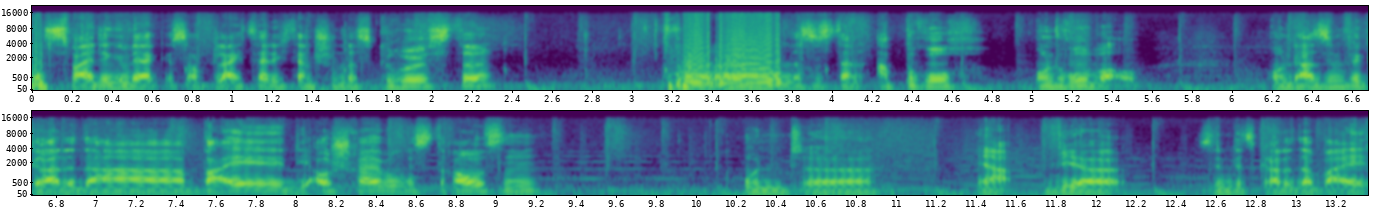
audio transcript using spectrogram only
das zweite Gewerk ist auch gleichzeitig dann schon das größte. Das ist dann Abbruch und Rohbau. Und da sind wir gerade dabei. Die Ausschreibung ist draußen und äh, ja, wir sind jetzt gerade dabei,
